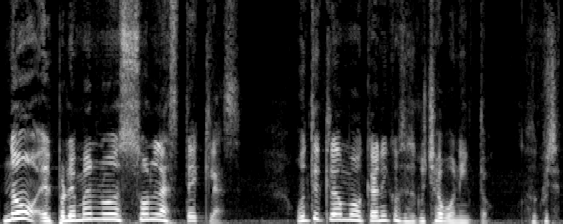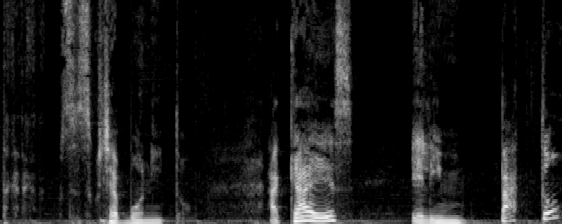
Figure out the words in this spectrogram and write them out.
No, el problema no son las teclas. Un teclado mecánico se escucha bonito. Se escucha, se escucha bonito. Acá es el impacto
